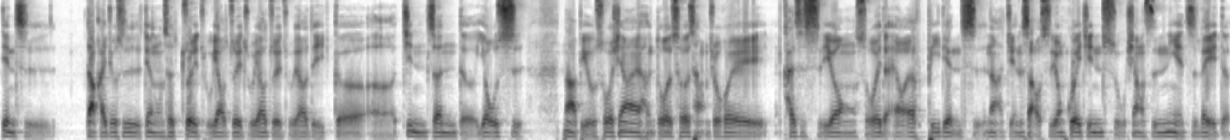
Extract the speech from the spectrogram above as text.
电池。大概就是电动车最主要、最主要、最主要的一个呃竞争的优势。那比如说，现在很多车厂就会开始使用所谓的 LFP 电池，那减少使用贵金属，像是镍之类的。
